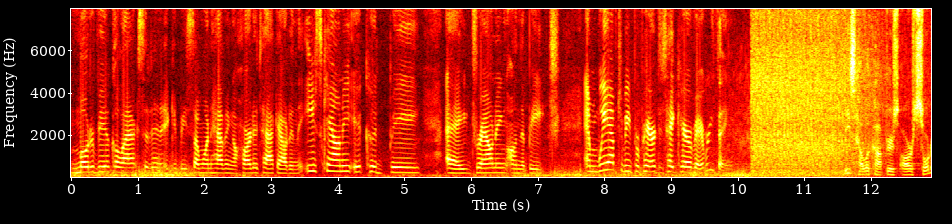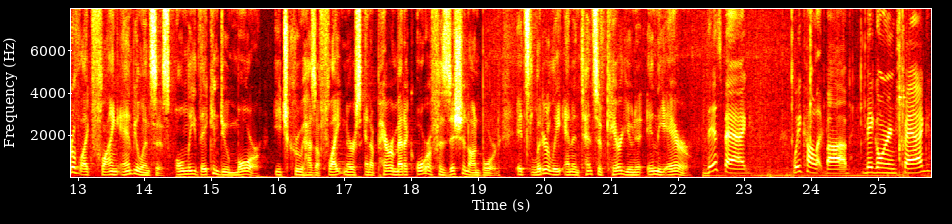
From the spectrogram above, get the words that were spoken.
motor vehicle accident, it could be someone having a heart attack out in the East County, it could be a drowning on the beach. And we have to be prepared to take care of everything. These helicopters are sort of like flying ambulances, only they can do more. Each crew has a flight nurse and a paramedic or a physician on board. It's literally an intensive care unit in the air. This bag, we call it Bob, big orange bag.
